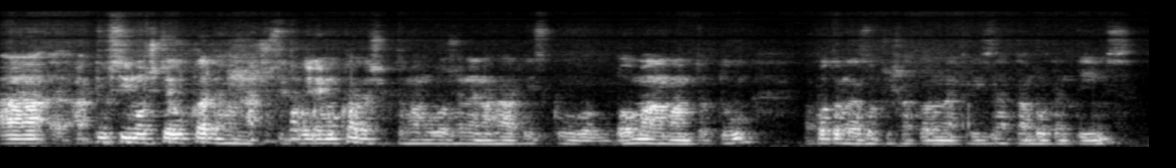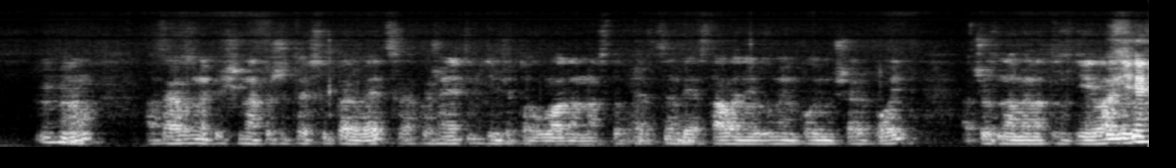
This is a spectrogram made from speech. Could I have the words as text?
A, a tu si môžete ukladať, na čo si to budem ukladať, však to mám uložené na hardisku doma, mám to tu. A potom zrazu prišla korona kríza, tam bol ten Teams. Mhm. No. A zrazu sme prišli na to, že to je super vec, akože netvrdím, že to ovládam na 100%, ja stále nerozumiem pojmu SharePoint a čo znamená to zdieľanie.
